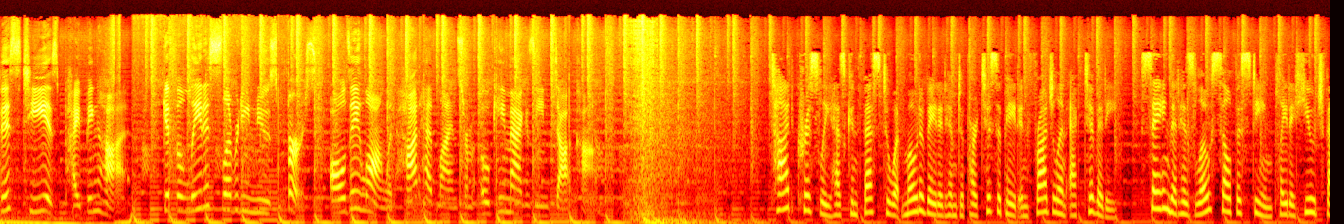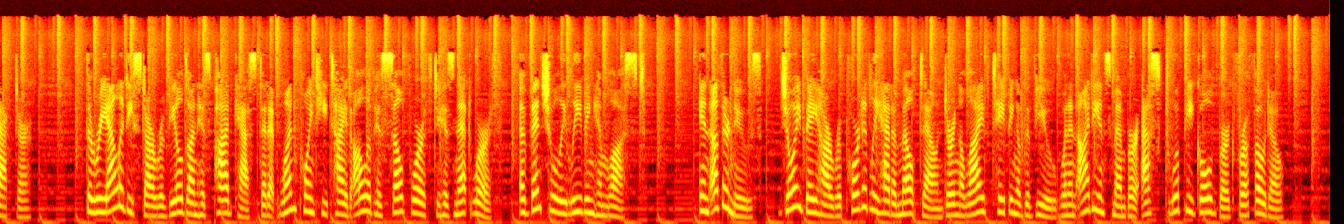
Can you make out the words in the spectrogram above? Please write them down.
This tea is piping hot. Get the latest celebrity news first all day long with hot headlines from OKMagazine.com. Todd Chrisley has confessed to what motivated him to participate in fraudulent activity, saying that his low self-esteem played a huge factor. The reality star revealed on his podcast that at one point he tied all of his self-worth to his net worth, eventually leaving him lost. In other news, Joy Behar reportedly had a meltdown during a live taping of The View when an audience member asked Whoopi Goldberg for a photo.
